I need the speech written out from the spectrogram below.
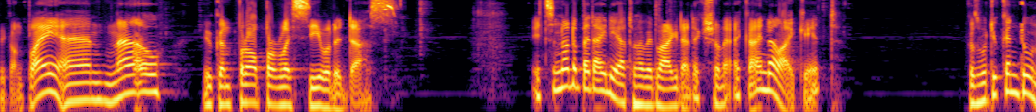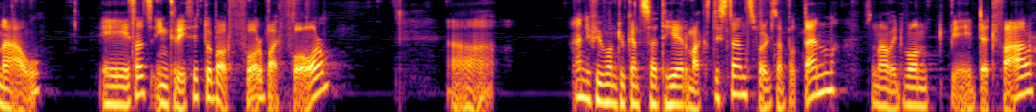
Click on play and now you can properly see what it does. It's not a bad idea to have it like that actually, I kinda like it. Because what you can do now is let's increase it to about 4 by 4 uh, and if you want you can set here max distance, for example 10, so now it won't be that far.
